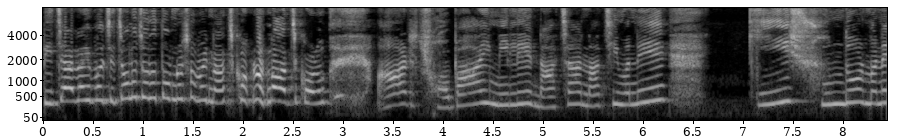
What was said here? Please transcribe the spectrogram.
টিচাররাই বলছে, চলো চলো, তোমরা সবাই নাচ করো নাচ করো। আর সবাই মিলে নাচা নাচি মানে কি সুন্দর মানে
